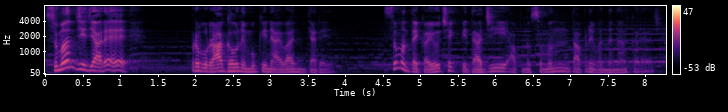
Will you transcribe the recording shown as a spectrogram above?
સુમનજી જ્યારે પ્રભુ રાઘવને મૂકીને આવ્યા ને ત્યારે સુમંતે કહ્યું છે કે પિતાજી, આપનો સુમંત આપણે વંદના કરે છે.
